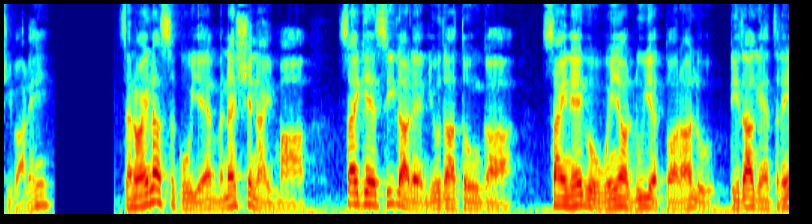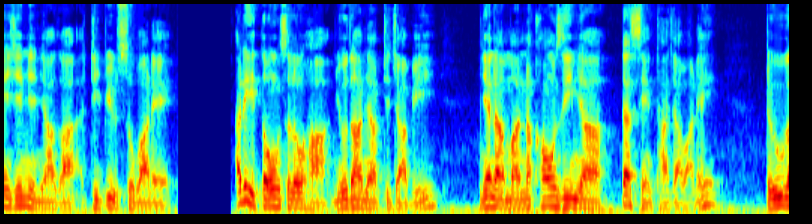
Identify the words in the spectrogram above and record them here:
ရှိပါတယ် ဇန်နဝါရီလ19ရက်မနက်၈နာရီမှာစိုက်ကယ်စီးလာတဲ့မျိုးသား၃ဦးကဆိုင်ထဲကိုဝင်ရောက်လူရက်သွားတာလို့ဒေသခံသတင်းရင်းမြစ်များကအတည်ပြုဆိုပါတယ်။အဲ့ဒီ၃စလုံးဟာမျိုးသားများဖြစ်ကြပြီးမျက်နှာမှာနှာခေါင်းစည်းများတက်ဆင်ထားကြပါတယ်။တဦးက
